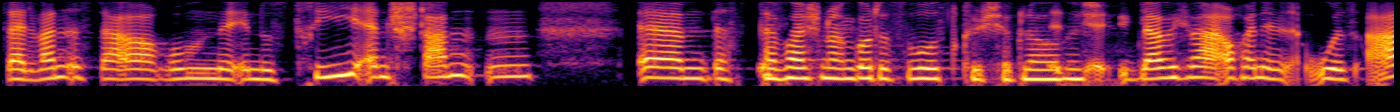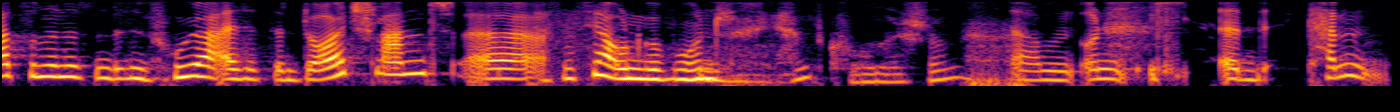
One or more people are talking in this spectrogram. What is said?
seit wann ist darum eine Industrie entstanden. Ähm, das da ist, war ich schon an Gottes Wurstküche, glaube ich. Äh, glaube ich, war auch in den USA zumindest ein bisschen früher als jetzt in Deutschland. Äh, das ist ja ungewohnt. Ganz komisch, ne? ähm, und ich äh, kann,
